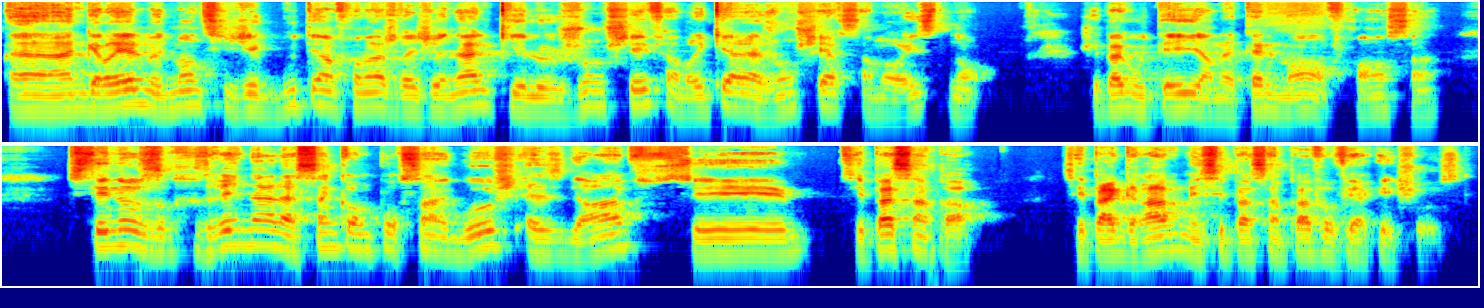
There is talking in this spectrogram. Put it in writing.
Anne-Gabrielle me demande si j'ai goûté un fromage régional qui est le jonché, fabriqué à la jonchère Saint-Maurice. Non, je n'ai pas goûté, il y en a tellement en France. Hein. Sténose rénale à 50% à gauche, est-ce grave? C'est pas sympa. C'est pas grave, mais c'est pas sympa, il faut faire quelque chose.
